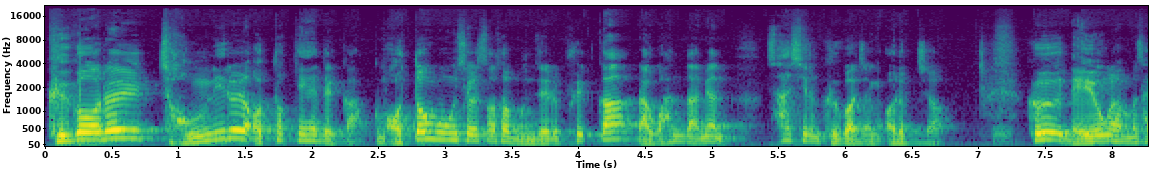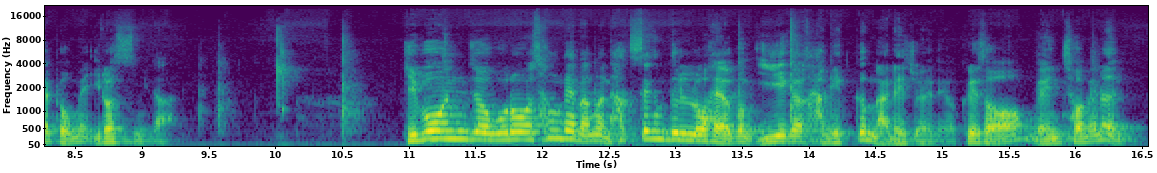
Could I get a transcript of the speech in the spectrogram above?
그거를 정리를 어떻게 해야 될까? 그럼 어떤 공식을 써서 문제를 풀까라고 한다면 사실은 그 과정이 어렵죠. 그 내용을 한번 살펴보면 이렇습니다. 기본적으로 상대방은 학생들로 하여금 이해가 가게끔 말해줘야 돼요. 그래서 맨 처음에는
